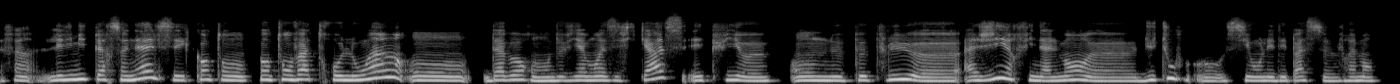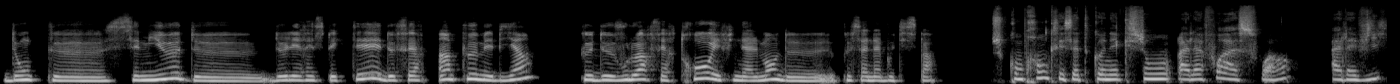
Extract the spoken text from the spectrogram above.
enfin, les limites personnelles, c'est quand on quand on va trop loin, on d'abord on devient moins efficace et puis on ne peut plus agir finalement du tout si on les dépasse vraiment. Donc c'est mieux de de les respecter, de faire un peu mais bien que de vouloir faire trop et finalement de que ça n'aboutisse pas. Je comprends que c'est cette connexion à la fois à soi, à la vie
